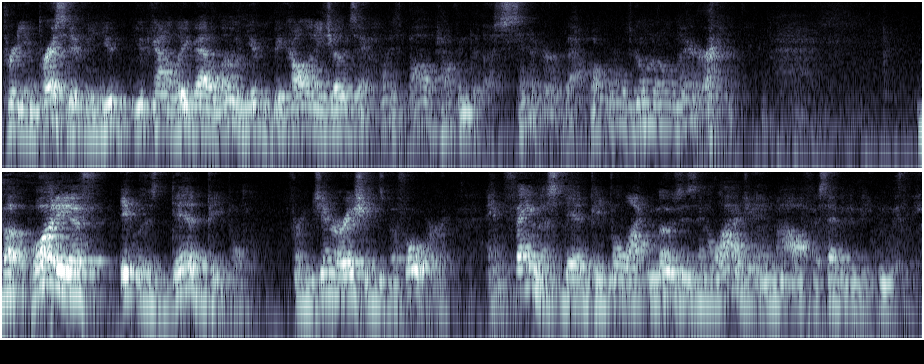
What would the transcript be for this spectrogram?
pretty impressive. And you'd, you'd kind of leave that alone. You'd be calling each other and saying, What is Bob talking to the senator about? What world's going on there? But what if it was dead people from generations before and famous dead people like Moses and Elijah in my office having a meeting with me.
